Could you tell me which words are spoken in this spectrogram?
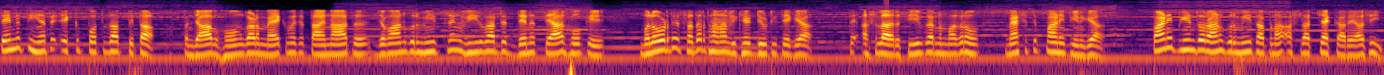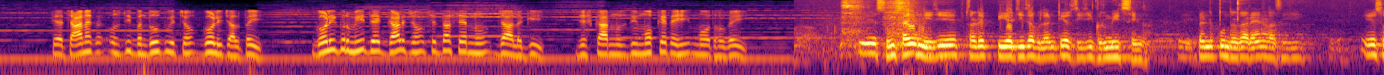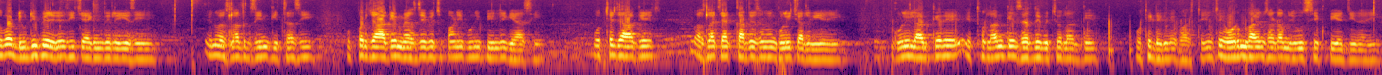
ਤਿੰਨ ਧੀਆਂ ਤੇ ਇੱਕ ਪੁੱਤ ਦਾ ਪਿਤਾ। ਪੰਜਾਬ ਹੋਮਗਾਰਡ ਮਹਿਕਮੇ 'ਚ ਤਾਇਨਾਤ ਜਵਾਨ ਗੁਰਮੀਤ ਸਿੰਘ ਵੀਰਵਾਰ ਦੇ ਦਿਨ ਤਿਆਰ ਹੋ ਕੇ ਮਲੋੜ ਦੇ ਸਦਰ ਥਾਣਾ ਵਿਖੇ ਡਿਊਟੀ ਤੇ ਗਿਆ ਤੇ ਅਸਲਾ ਰਿਸੀਵ ਕਰਨ ਮਗਰੋਂ ਮੈਸ 'ਚ ਪਾਣੀ ਪੀਣ ਗਿਆ। ਪਾਣੀ ਪੀਣ ਦੌਰਾਨ ਗੁਰਮੀਤ ਆਪਣਾ ਅਸਲਾ ਚੈੱਕ ਕਰ ਰਿਹਾ ਸੀ ਤੇ ਅਚਾਨਕ ਉਸ ਦੀ ਬੰਦੂਕ ਵਿੱਚੋਂ ਗੋਲੀ ਚੱਲ ਪਈ। ਗੋਲੀ ਗੁਰਮੀਤ ਦੇ ਗਲ 'ਚੋਂ ਸਿੱਧਾ ਸਿਰ ਨੂੰ ਜਾ ਲੱਗੀ, ਜਿਸ ਕਾਰਨ ਉਸ ਦੀ ਮੌਕੇ ਤੇ ਹੀ ਮੌਤ ਹੋ ਗਈ। ਇਹ ਸੁਸਾਈਡ ਨਹੀਂ ਜੀ, ਇਹ ਸਾਡੇ ਪੀਐਚਜੀ ਦਾ ਵਲੰਟੀਅਰ ਸੀ ਜੀ, ਗੁਰਮੀਤ ਸਿੰਘ। ਪਿੰਡ ਭੁੰਦਰ ਦਾ ਰਹਿਣ ਵਾਲਾ ਸੀ ਜੀ। ਇਹ ਸਵੇਰ ਡਿਊਟੀ ਭੇਜ ਰਹੇ ਸੀ ਚੈਕਿੰਗ ਦੇ ਲਈ ਅਸੀਂ। ਇਹਨੂੰ ਅਸਲਾ ਤਕਸੀਮ ਕੀਤਾ ਸੀ। ਉੱਪਰ ਜਾ ਕੇ ਮੈਸ ਦੇ ਵਿੱਚ ਪਾਣੀ ਪੂਣੀ ਪੀਣ ਲਈ ਗਿਆ ਸੀ। ਉੱਥੇ ਜਾ ਕੇ ਅਸਲਾ ਚੈੱਕ ਕਰਦੇ ਸਮੇਂ ਗੋਲੀ ਚੱਲ ਗਈ ਹੈ ਜੀ। ਗੋਲੀ ਲੱਗ ਕੇ ਤੇ ਇੱਥੋਂ ਲੰਘ ਕੇ ਸਿਰ ਦੇ ਵਿੱਚੋਂ ਲੱਗ ਕੇ ਉੱਥੇ ਡਿੱਗ ਪਏ ਫਸਟ ਜੀ। ਉੱਥੇ ਹੋਰ ਮੁਲਾਜ਼ਮ ਸਾਡਾ ਮੌਜੂਦ ਸੀ ਇੱਕ ਪੀਐਚਜੀ ਦਾ ਜੀ।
